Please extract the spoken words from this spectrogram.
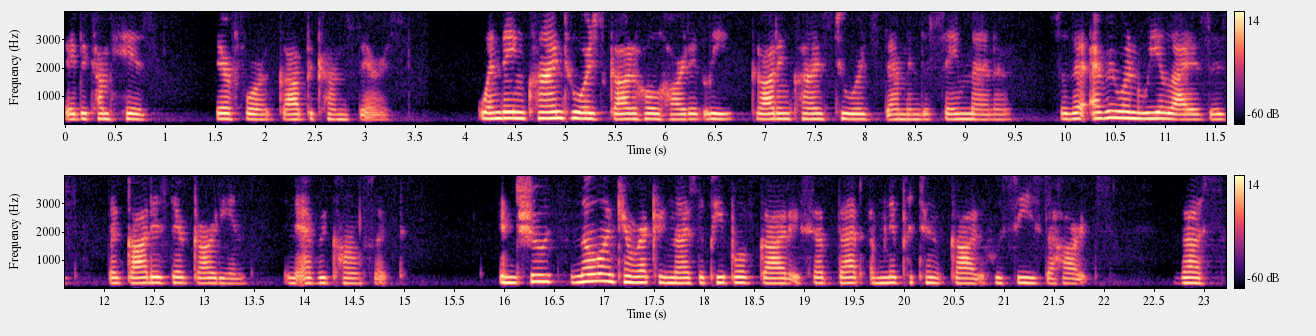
They become His, therefore, God becomes theirs. When they incline towards God wholeheartedly, God inclines towards them in the same manner, so that everyone realizes that God is their guardian in every conflict. In truth, no one can recognize the people of God except that omnipotent God who sees the hearts. Thus,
